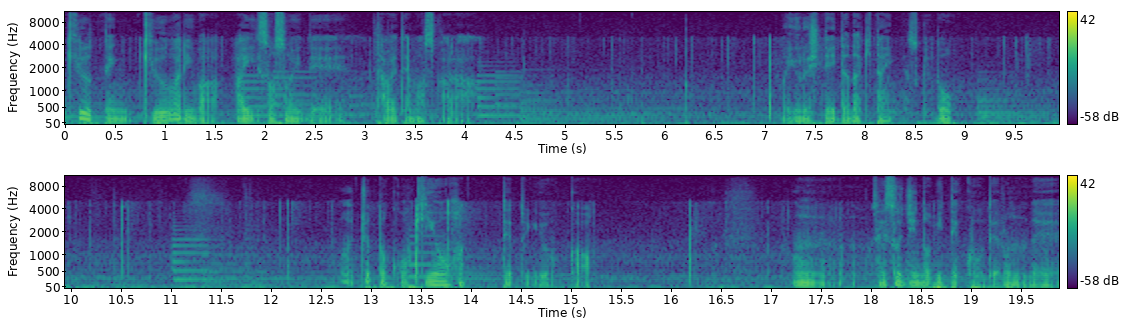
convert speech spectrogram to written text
9.9割は愛注いで食べてますから、許していただきたいんですけど、まあ、ちょっとこう気を張ってというか、うん、背筋伸びて食うてるんで、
